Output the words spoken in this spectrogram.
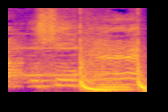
Aku suka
